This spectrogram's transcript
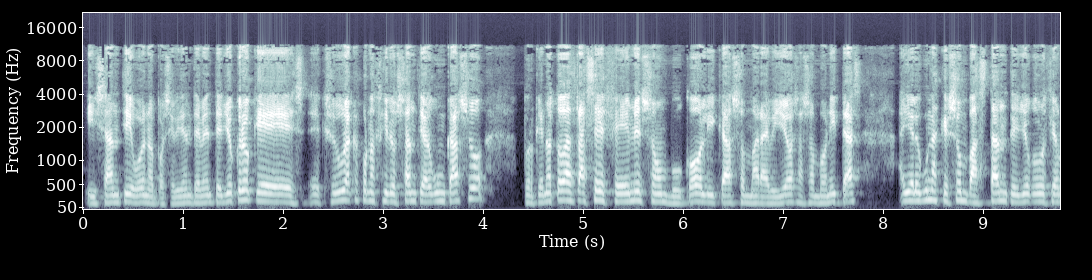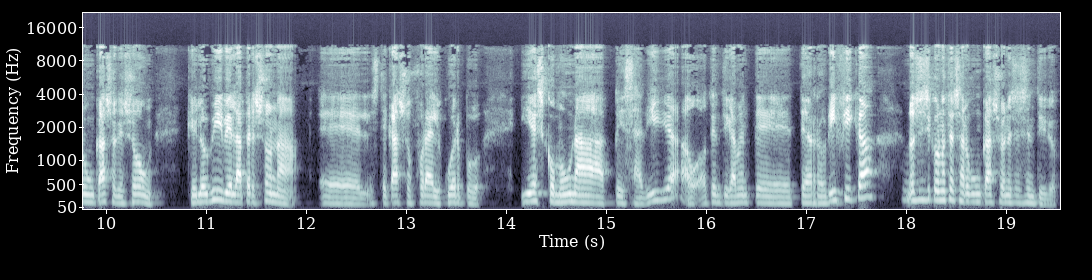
y Santi, bueno, pues evidentemente, yo creo que seguro que ha conocido Santi algún caso, porque no todas las FM son bucólicas, son maravillosas, son bonitas. Hay algunas que son bastante, yo conocí algún caso que son, que lo vive la persona, eh, en este caso fuera del cuerpo, y es como una pesadilla auténticamente terrorífica. No sé si conoces algún caso en ese sentido.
